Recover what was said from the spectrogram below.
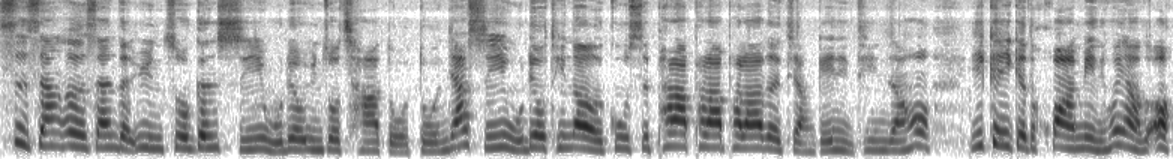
四三二三的运作跟十一五六运作差多多，人家十一五六听到的故事啪啦啪啦啪啦的讲给你听，然后一个一个的画面，你会想说哦，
